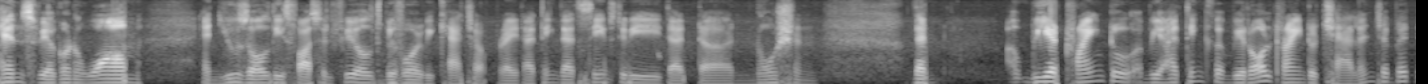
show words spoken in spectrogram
Hence, we are going to warm and use all these fossil fuels before we catch up, right? I think that seems to be that uh, notion that we are trying to we, i think uh, we're all trying to challenge a bit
